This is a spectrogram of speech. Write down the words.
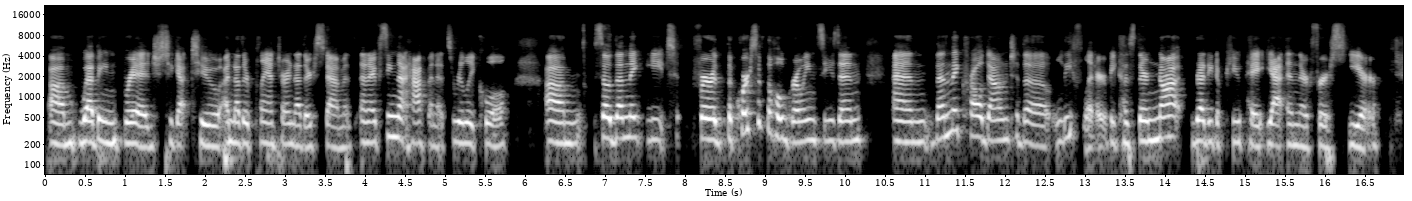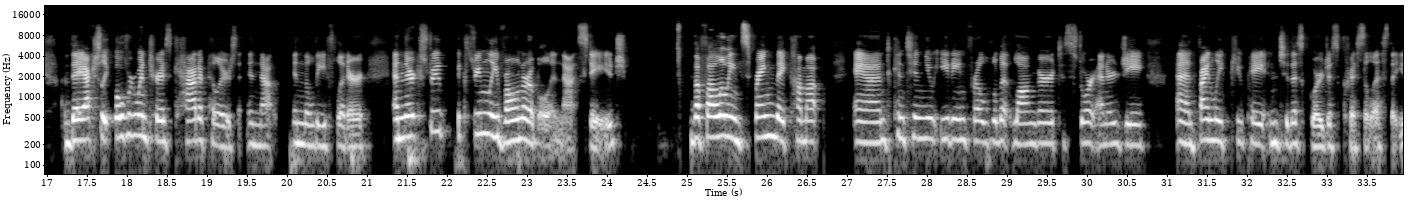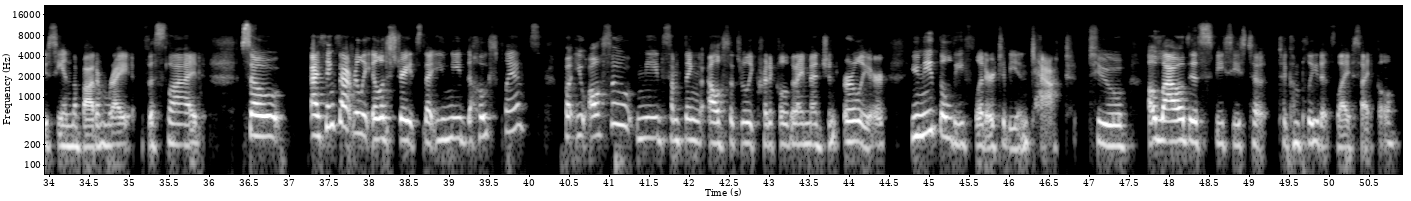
um, webbing bridge to get to another plant or another stem. And I've seen that happen. It's really cool. Um, so then they eat for the course of the whole growing season. And then they crawl down to the leaf litter because they're not ready to pupate yet in their first year. They actually overwinter as caterpillars in that in the leaf litter, and they're extreme, extremely vulnerable in that stage. The following spring, they come up and continue eating for a little bit longer to store energy and finally pupate into this gorgeous chrysalis that you see in the bottom right of the slide. So I think that really illustrates that you need the host plants, but you also need something else that's really critical that I mentioned earlier. You need the leaf litter to be intact to allow this species to, to complete its life cycle.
